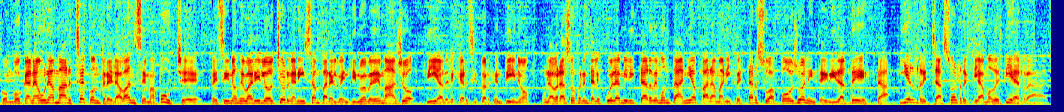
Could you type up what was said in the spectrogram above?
Convocan a una marcha contra el avance mapuche. Vecinos de Bariloche organizan para el 29 de mayo, Día del Ejército Argentino, un abrazo frente a la Escuela Militar de Montaña para manifestar su apoyo a la integridad de esta y el rechazo al reclamo de tierras.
